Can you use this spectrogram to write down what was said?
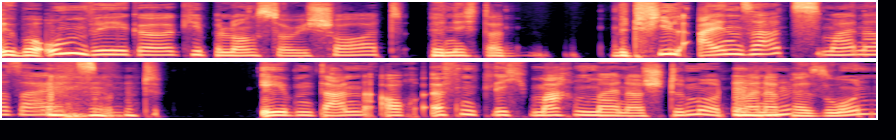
über Umwege, keep a long story short, bin ich dann mit viel Einsatz meinerseits und eben dann auch öffentlich machen meiner Stimme und meiner Mhm. Person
